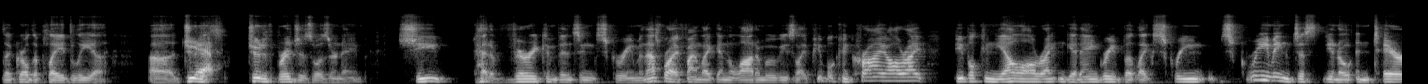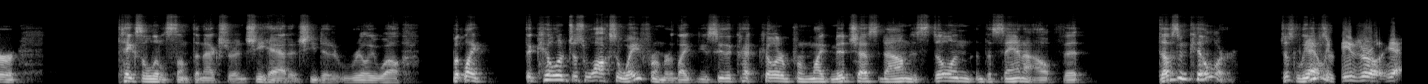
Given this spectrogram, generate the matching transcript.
the girl that played Leah, uh, Judith Judith Bridges was her name. She had a very convincing scream, and that's where I find like in a lot of movies, like people can cry all right, people can yell all right and get angry, but like scream screaming just you know in terror takes a little something extra, and she had it. She did it really well. But like the killer just walks away from her. Like you see the killer from like mid chest down is still in the Santa outfit, doesn't kill her, just Yeah, leaves her. leaves her. Yeah,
